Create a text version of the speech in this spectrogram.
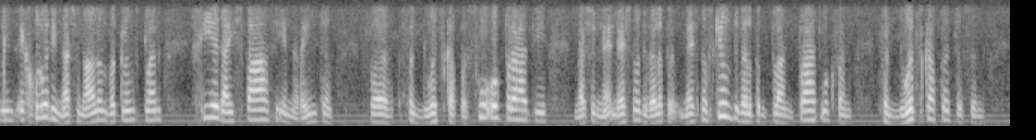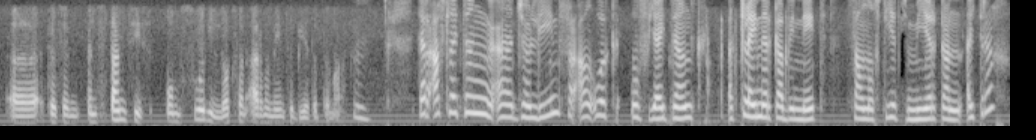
mens ek glo die nasionale ontwikkelingsplan gee daai spasie en ruimte vir vennootskappe. So ook praat die national development national skills development plan praat ook van vennootskappe tussen uh tussen instansies om so die lot van arme mense beter te maak. Hmm. Ter afsluiting uh Jolien veral ook of jy dink 'n kleiner kabinet sal nog steeds meer kan uitrig?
